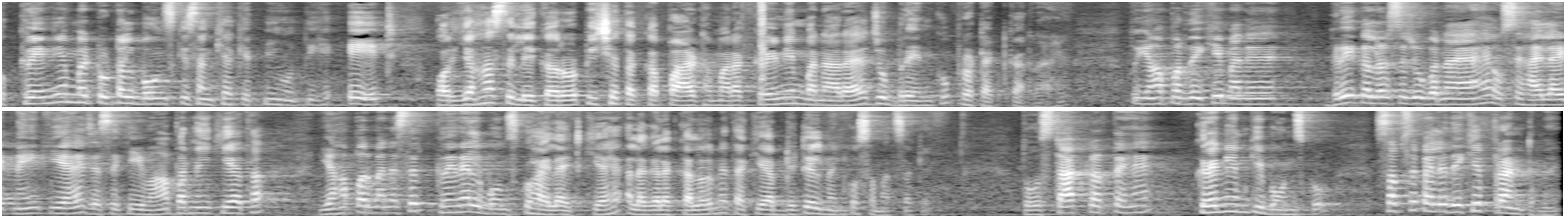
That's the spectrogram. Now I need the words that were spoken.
तो क्रेनियम में टोटल बोन्स की संख्या कितनी होती है? एट और यहाँ से लेकर और पीछे तक का पार्ट हमारा क्रेनियम बना रहा है, जो ब्रेन को प्रोटेक्ट कर रहा है। तो यहाँ पर देखिए, मैंने ग्रे कलर से जो बनाया है, उसे हाईलाइट नहीं किया है, जैसे कि वहाँ पर नहीं किया था। यहाँ पर मैंने सिर्फ़ क्रेनियल बोन्स को हाईलाइट किया है अलग अलग कलर में, ताकि आप डिटेल में इनको समझ सकें। तो स्टार्ट करते हैं क्रेनियम की बोन्स को। सबसे पहले देखिए फ्रंट में।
